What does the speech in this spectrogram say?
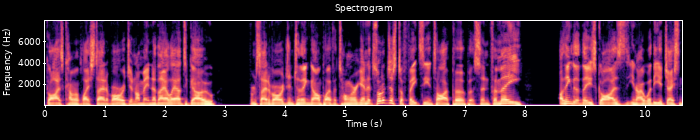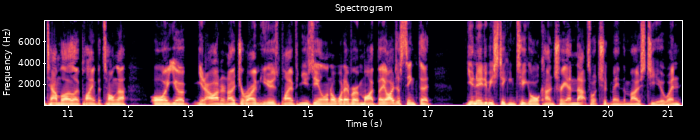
guys come and play State of Origin, I mean, are they allowed to go from State of Origin to then go and play for Tonga again? It sort of just defeats the entire purpose. And for me, I think that these guys, you know, whether you're Jason Taumalolo playing for Tonga or you're, you know, I don't know, Jahrome Hughes playing for New Zealand or whatever it might be, I just think that you need to be sticking to your country and that's what should mean the most to you. And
